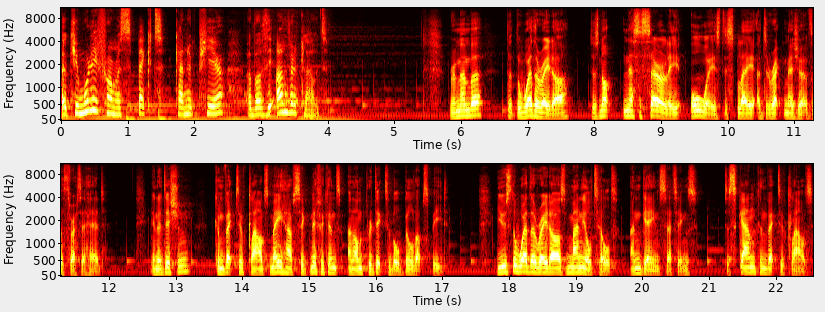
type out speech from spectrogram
A cumuliform speck can appear above the anvil cloud. Remember that the weather radar does not necessarily always display a direct measure of the threat ahead. In addition, convective clouds may have significant and unpredictable build-up speed. Use the weather radar's manual tilt and gain settings to scan convective clouds,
